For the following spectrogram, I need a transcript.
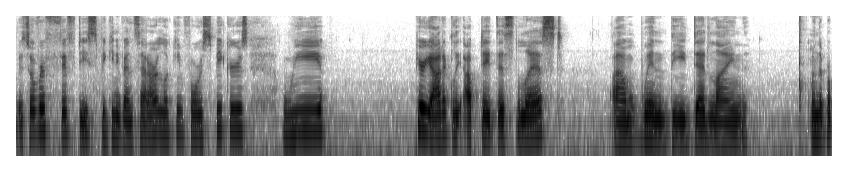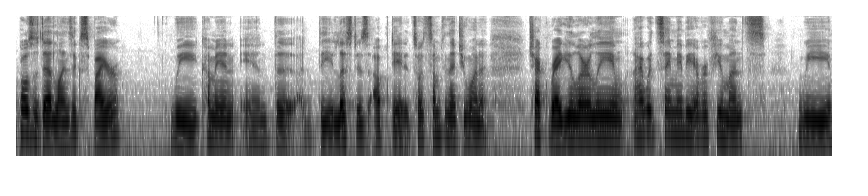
it's over 50 speaking events that are looking for speakers. We periodically update this list um, when the deadline when the proposal deadlines expire we come in and the the list is updated. So it's something that you want to check regularly. And I would say maybe every few months we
